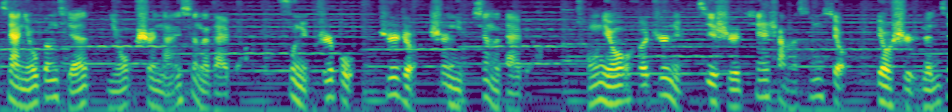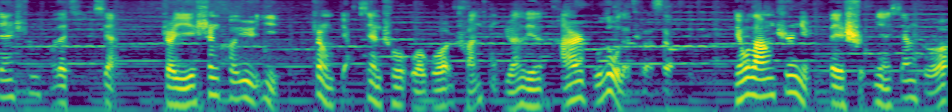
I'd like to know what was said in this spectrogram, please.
驾牛耕田，牛是男性的代表。妇女织布，织者是女性的代表。从牛和织女既是天上的星宿，又是人间生活的体现。这一深刻寓意，正表现出我国传统园林含而不露的特色。牛郎织女被水面相隔，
